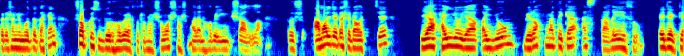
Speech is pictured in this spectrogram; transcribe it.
পেরেশানির মধ্যে থাকেন, সবকিছু দূর হবে, অর্থাৎ আপনার সমস্যার সমাধান হবে, ইনশাআল্লাহ। তো আমল যেটা সেটা হচ্ছে, ইয়া হাইয়ু ইয়া কাইয়ুম বিরহমাতিকা আস্তাগীসু। এই যে একটি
